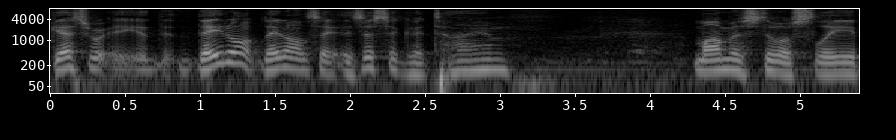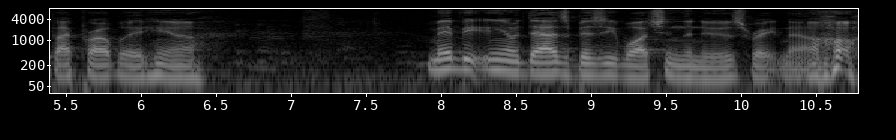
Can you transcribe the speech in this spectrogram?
guess what? They don't. They don't say, "Is this a good time?" Mom is still asleep. I probably, you know, maybe you know, Dad's busy watching the news right now.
